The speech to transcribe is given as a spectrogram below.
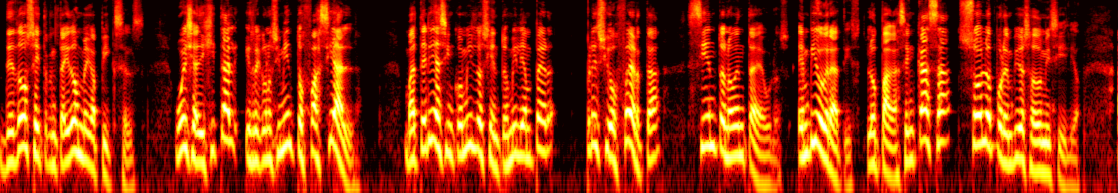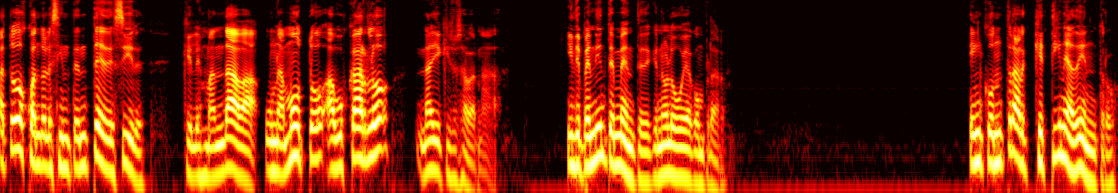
de 12 y 32 megapíxeles, huella digital y reconocimiento facial. Batería 5200 mAh, precio oferta 190 euros. Envío gratis, lo pagas en casa solo por envíos a domicilio. A todos cuando les intenté decir que les mandaba una moto a buscarlo, nadie quiso saber nada. Independientemente de que no lo voy a comprar. Encontrar qué tiene adentro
